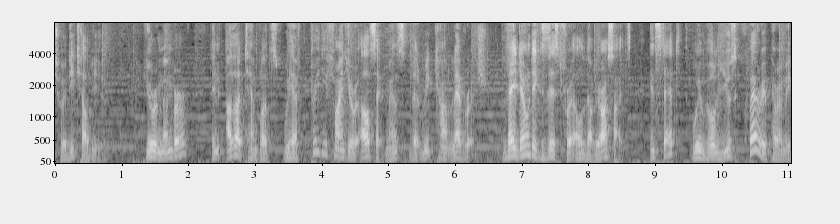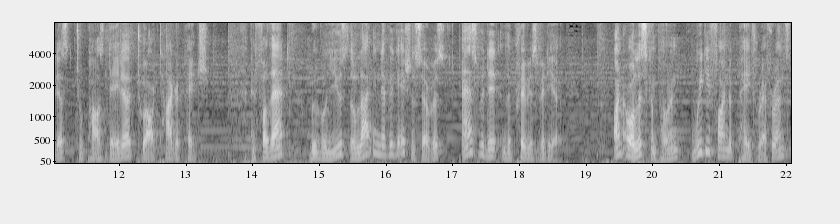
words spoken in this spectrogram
to a detail view? You remember, in other templates we have predefined URL segments that we can't leverage. They don't exist for LWR sites. Instead, we will use query parameters to pass data to our target page. And for that, we will use the Lightning Navigation Service as we did in the previous video. On our list component, we define a page reference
